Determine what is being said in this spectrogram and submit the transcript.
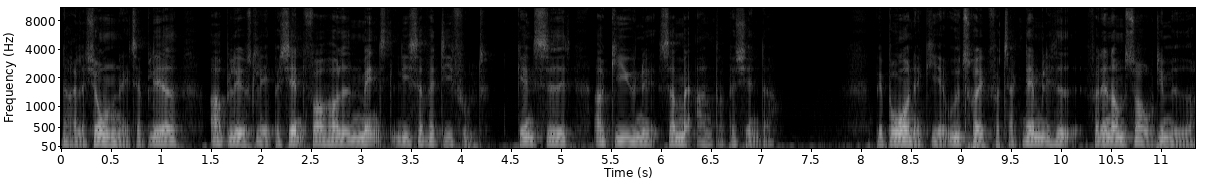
Når relationen er etableret, opleves læge-patientforholdet mindst lige så værdifuldt, gensidigt og givende som med andre patienter. Beboerne giver udtryk for taknemmelighed for den omsorg, de møder.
